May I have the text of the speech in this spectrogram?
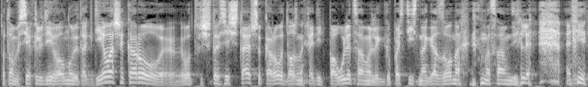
Потом всех людей волнует, а где ваши коровы? Вот что все считают, что коровы должны ходить по улицам или пастись на газонах. На самом деле они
